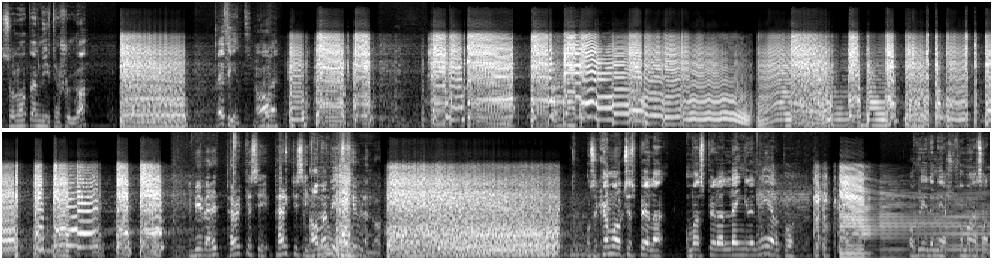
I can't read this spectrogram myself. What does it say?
Så låter en liten sjua. Det är fint. Ja. eller? Det blir väldigt percussive Ja, men visst. kul ändå. Och så kan man också spela, om man spelar längre ner på och vrider ner så får man en sån.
